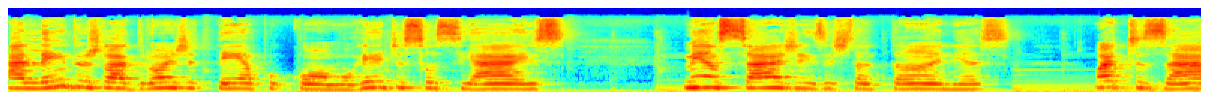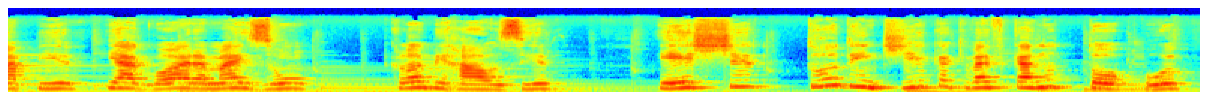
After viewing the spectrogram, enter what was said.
além dos ladrões de tempo como redes sociais, mensagens instantâneas, WhatsApp e agora mais um, Clubhouse. Este tudo indica que vai ficar no topo.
